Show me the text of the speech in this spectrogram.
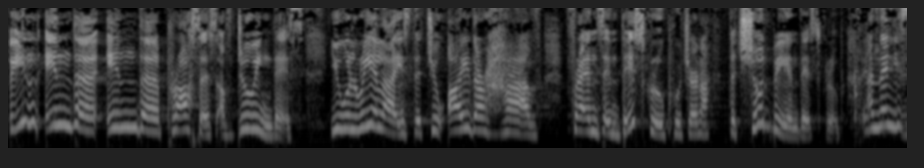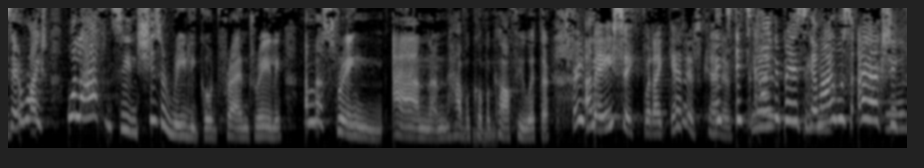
in in the in the process of doing this, you will realise that you either have friends in this group which are not that should be in this group, and then you say, right, well, I haven't seen. She's a really good friend, really. I must ring Anne and have a cup of coffee with her. It's very And basic, but I get it, kind It's, of. it's yeah. kind of basic, and I was I actually Yeah.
